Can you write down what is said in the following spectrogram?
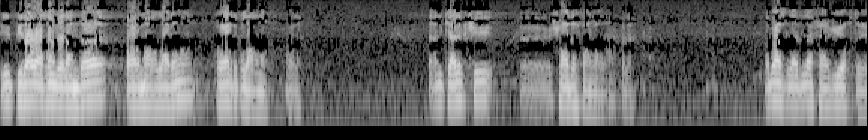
deyir, Bilal azan verəndə barmaqlarını qoyardı qulağına, belə. Yəni, gəlib ki, e, şəhadət barmaqlarını, belə. Və bəzilərlə fərqi yoxdur.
